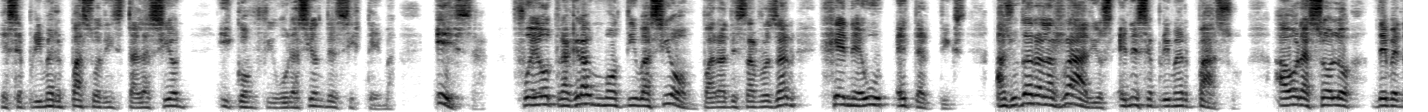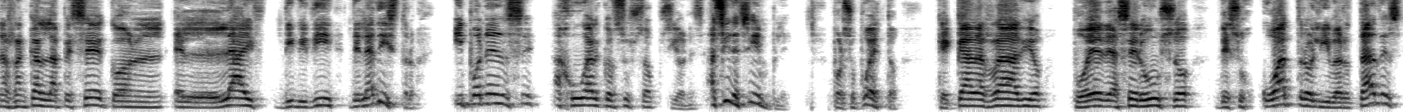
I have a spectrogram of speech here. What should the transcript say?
ese primer paso de instalación y configuración del sistema. Esa fue otra gran motivación para desarrollar GNU Ethertix, ayudar a las radios en ese primer paso. Ahora solo deben arrancar la PC con el Live DVD de la distro y ponerse a jugar con sus opciones. Así de simple. Por supuesto que cada radio puede hacer uso de sus cuatro libertades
